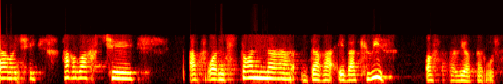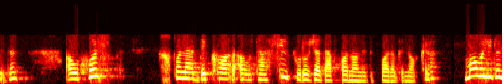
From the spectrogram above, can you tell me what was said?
دا و چې هغه وخت چې افغانستان نه دغه ایواکویز استرالیا ته ورسېدل او خوست خپل د کار او تحصیل پروژه د افغانانو لپاره بنا کړه ما ولیدل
